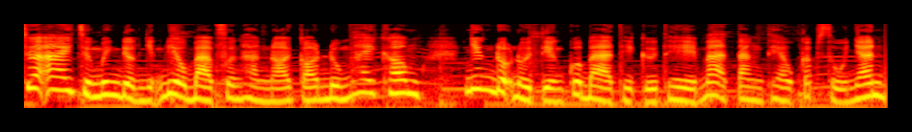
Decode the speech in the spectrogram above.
Chưa ai chứng minh được những điều bà Phương Hằng nói có đúng hay không, nhưng độ nổi tiếng của bà thì cứ thế mà tăng theo cấp số nhân.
